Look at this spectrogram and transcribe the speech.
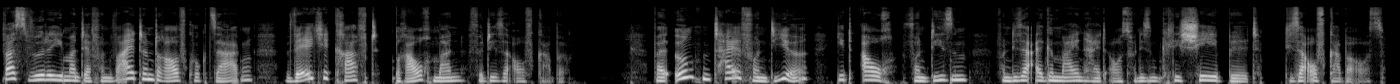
was würde jemand, der von weitem drauf guckt, sagen, welche Kraft braucht man für diese Aufgabe? Weil irgendein Teil von dir geht auch von diesem, von dieser Allgemeinheit aus, von diesem Klischeebild dieser Aufgabe aus.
